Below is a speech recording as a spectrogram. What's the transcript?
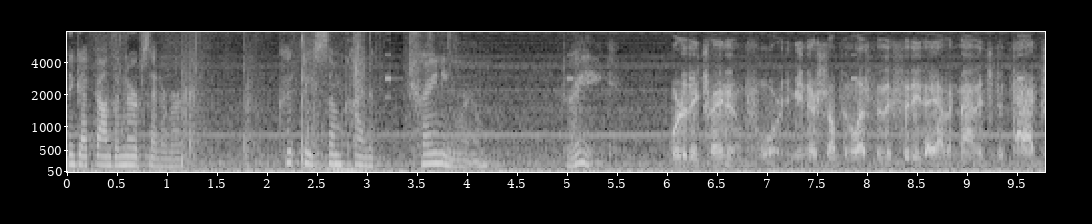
Think I found the nerve center, Merc. Could be some kind of training room. Drake. What are they training them for? You mean there's something left in this city they haven't managed to tax,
